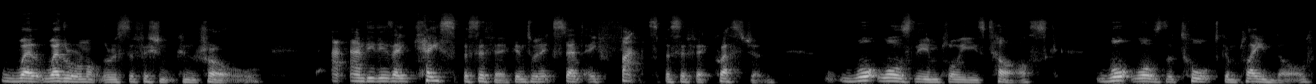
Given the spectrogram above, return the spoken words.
whether, or not there is sufficient control. And it is a case specific and to an extent a fact specific question. What was the employee's task? What was the tort complained of?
